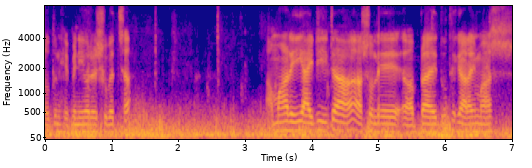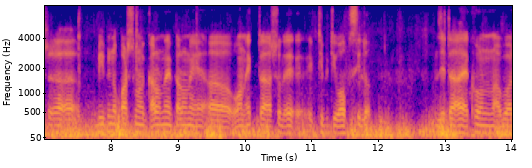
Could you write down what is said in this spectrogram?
নতুন হ্যাপি নিউ ইয়ারের শুভেচ্ছা। আমার এই আইডিটা আসলে প্রায় দু থেকে আড়াই মাস বিভিন্ন পার্সোনাল কারণের কারণে অনেকটা আসলে অ্যাক্টিভিটি অফ ছিল। যেটা এখন আবার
